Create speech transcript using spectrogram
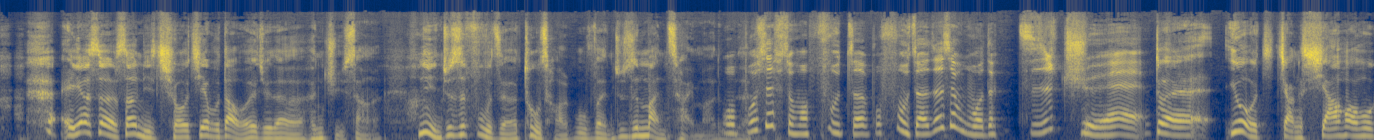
哎，要是有时候你球接不到，我会觉得很沮丧。你就是负责吐槽的部分，就是慢踩嘛，对不对？我不是什么负责不负责，这是我的直觉。对，因为我讲瞎话或。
